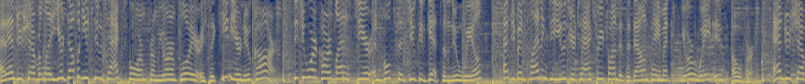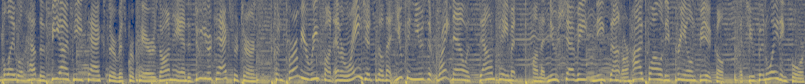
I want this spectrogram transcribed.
At Andrew Chevrolet, your W 2 tax form from your employer is the key to your new car. Did you work hard last year in hopes that you could get some new wheels? Have you been planning to use your tax refund as a down payment? Your wait is over. Andrew Chevrolet will have the VIP tax service preparers on hand to do your tax return, confirm your refund, and arrange it so that you can use it right now as down payment on that new Chevy, Nissan, or high quality pre owned vehicle that you've been waiting for.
